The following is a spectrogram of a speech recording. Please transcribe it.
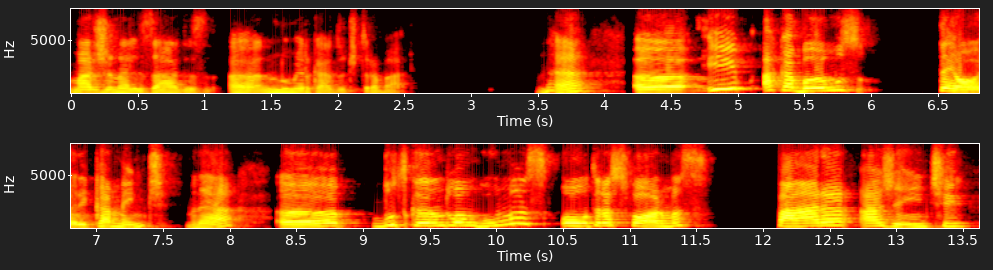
marginalizadas uh, no mercado de trabalho, né? Uh, e acabamos, teoricamente, né, uh, buscando algumas outras formas para a gente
